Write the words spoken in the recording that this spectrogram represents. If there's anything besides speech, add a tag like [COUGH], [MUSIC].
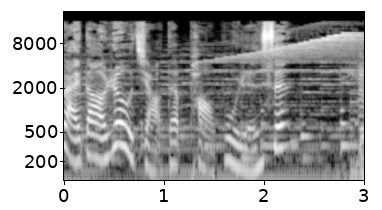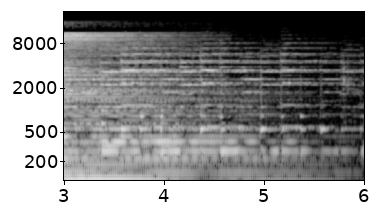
来到肉脚的跑步人生。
